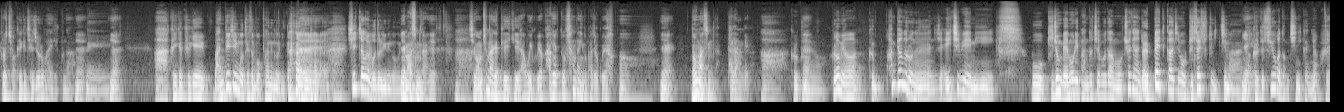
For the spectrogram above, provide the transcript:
그렇죠. 그렇게 제조로 봐야겠구나. 예. 네. 예, 아, 그러니까 그게 만들지 못해서 못 파는 거니까 예, 예, 예. 실적을 못 올리는 거군요. 예, 맞습니다. 예. 아, 지금 엄청나게 대기하고 있고요. 가격도 상당히 높아졌고요. 어. 예, 너무 많습니다. 달라는 데가. 아, 그렇군요. 예. 그러면 그 한편으로는 이제 HBM이 뭐 기존 메모리 반도체보다 뭐 최대한 10배까지 뭐 비쌀 수도 있지만 예, 막 예. 그렇게 수요가 넘치니까요. 예.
